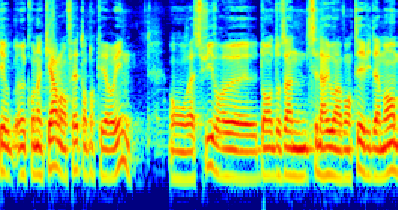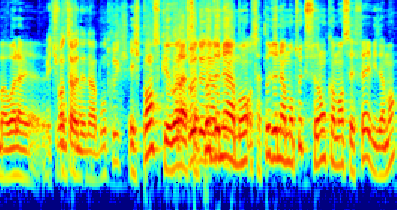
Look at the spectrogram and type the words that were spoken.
euh, qu'on incarne en fait en tant qu'héroïne. On va suivre euh, dans, dans un scénario inventé, évidemment. Bah voilà. euh, Mais tu vois que ça va donner un bon truc. Et je pense que voilà, ça, peut peut, donner un donner truc. un bon, ça peut donner un bon truc selon comment c'est fait, évidemment.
